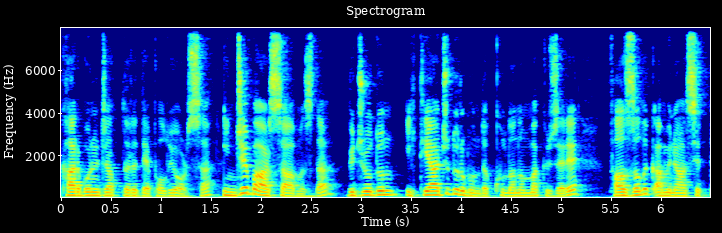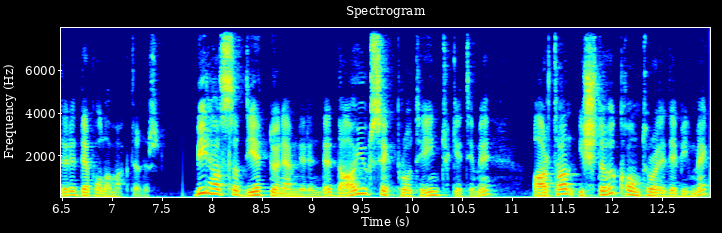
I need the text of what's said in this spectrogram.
karbonhidratları depoluyorsa, ince bağırsağımızda vücudun ihtiyacı durumunda kullanılmak üzere fazlalık amino asitleri depolamaktadır. Bilhassa diyet dönemlerinde daha yüksek protein tüketimi, artan iştahı kontrol edebilmek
